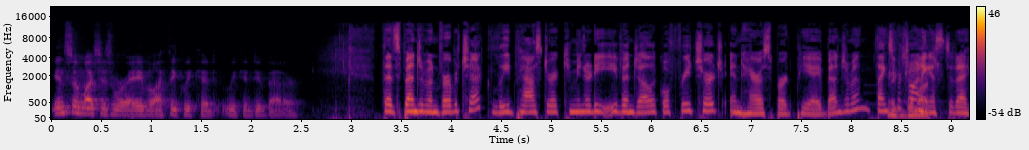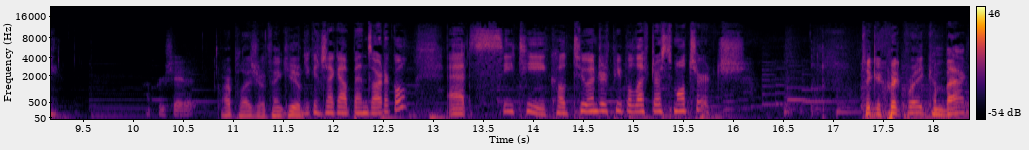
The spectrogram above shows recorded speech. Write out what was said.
in so much as we're able, I think we could we could do better. That's Benjamin Vrbicek, lead pastor at Community Evangelical Free Church in Harrisburg, PA. Benjamin, thanks, thanks for joining so us today. I appreciate it. Our pleasure. Thank you. You can check out Ben's article at CT called 200 People Left Our Small Church. Take a quick break, come back.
